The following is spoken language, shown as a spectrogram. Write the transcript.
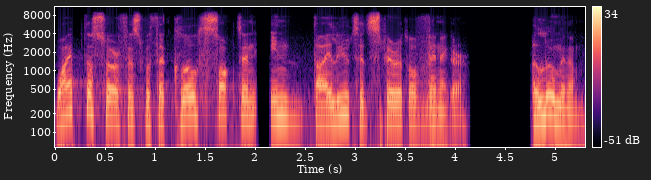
Wipe the surface with a cloth soaked in diluted spirit of vinegar. Aluminum.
